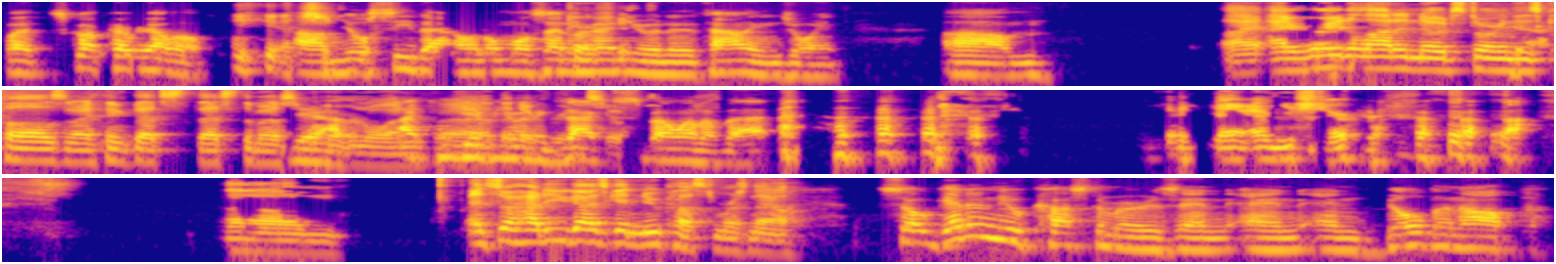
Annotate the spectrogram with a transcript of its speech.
but scarpariello. yeah, um, you'll see that on almost any Perfect. menu in an Italian joint. Um, I, I, write a lot of notes during yeah. these calls, and I think that's that's the most yeah, important one. I can give uh, you an exact spelling of that. yeah, I'm sure. um, and so, how do you guys get new customers now? So, getting new customers and and and building up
